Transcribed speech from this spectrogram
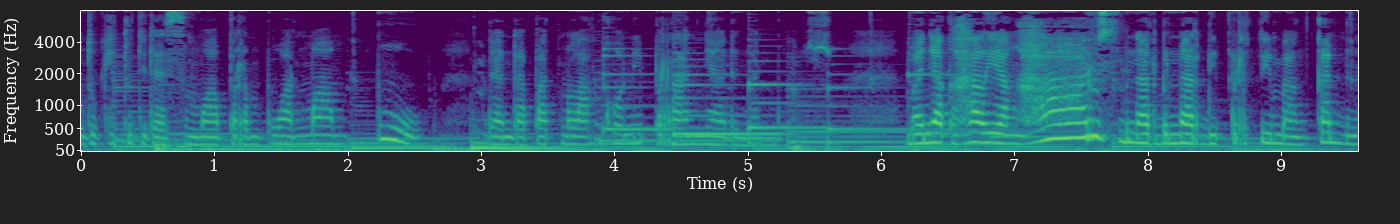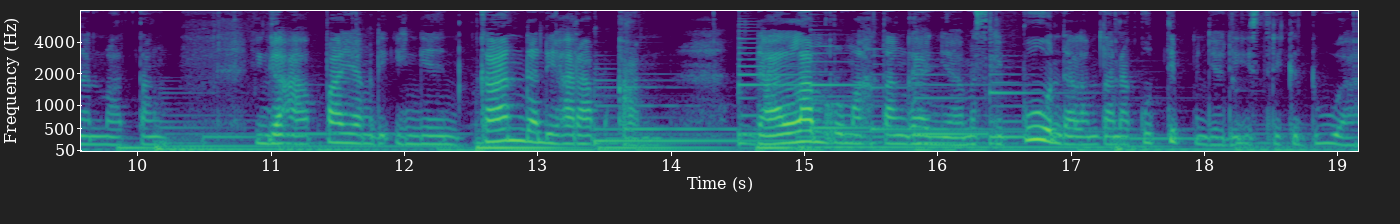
Untuk itu tidak semua perempuan mampu dan dapat melakoni perannya dengan mulus. Banyak hal yang harus benar-benar dipertimbangkan dengan matang hingga apa yang diinginkan dan diharapkan dalam rumah tangganya meskipun dalam tanda kutip menjadi istri kedua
